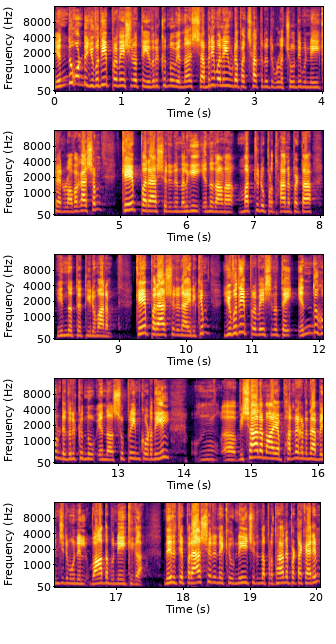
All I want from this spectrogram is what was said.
എന്തുകൊണ്ട് യുവതീ പ്രവേശനത്തെ എതിർക്കുന്നുവെന്ന് ശബരിമലയുടെ പശ്ചാത്തലത്തിലുള്ള ചോദ്യം ഉന്നയിക്കാനുള്ള അവകാശം കെ പരാശരന് നൽകി എന്നതാണ് മറ്റൊരു പ്രധാനപ്പെട്ട ഇന്നത്തെ തീരുമാനം. കെ പരാശരനായിരിക്കും യുവതീ പ്രവേശനത്തെ എന്തുകൊണ്ട് എതിർക്കുന്നു എന്ന് സുപ്രീം കോടതിയിൽ വിശാലമായ ഭരണഘടനാ ബെഞ്ചിന് മുന്നിൽ വാദം ഉന്നയിക്കുക. നേരത്തെ പരാശരനൊക്കെ ഉന്നയിച്ചിരുന്ന പ്രധാനപ്പെട്ട കാര്യം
